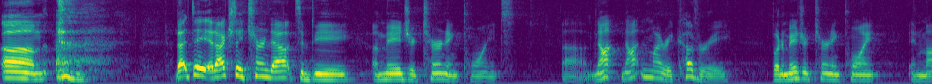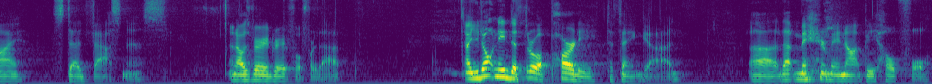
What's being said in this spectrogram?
Um, that day, it actually turned out to be a major turning point, uh, not, not in my recovery, but a major turning point in my steadfastness. And I was very grateful for that. Now, you don't need to throw a party to thank God. Uh, that may or may not be helpful.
